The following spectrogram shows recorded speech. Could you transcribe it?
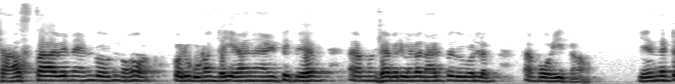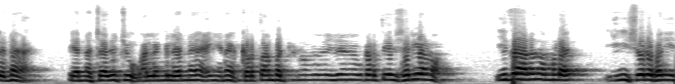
ശാസ്താവിനെ എന്തോന്നോ ഒരു ഗുണം ചെയ്യാനായിട്ട് ഇദ്ദേഹം മനുഷ്യപരിമല നാൽപ്പത് കൊല്ലം പോയി കാണും എന്നിട്ട് എന്നെ എന്നെ ചതിച്ചു അല്ലെങ്കിൽ എന്നെ ഇങ്ങനെ കിടത്താൻ പറ്റും കിടത്തിയത് ശരിയാണോ? ഇതാണ് നമ്മുടെ ഈശ്വരഭജ ഈ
